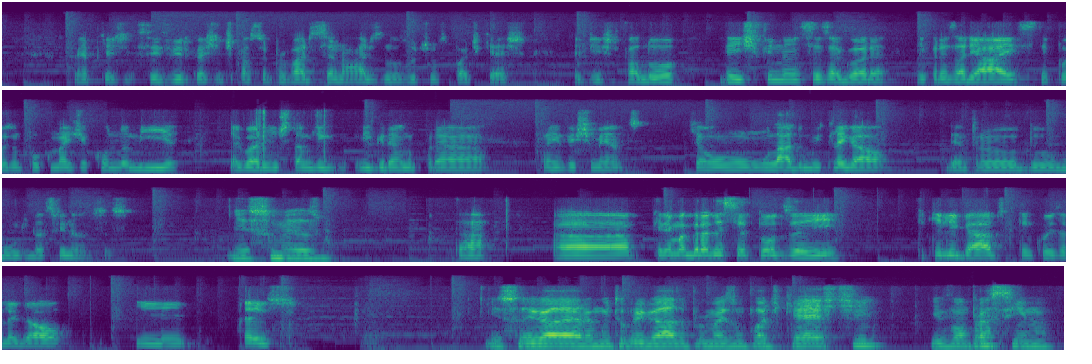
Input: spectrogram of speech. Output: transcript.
né? Porque gente, vocês viram que a gente passou por vários cenários nos últimos podcasts. A gente falou desde finanças agora empresariais, depois um pouco mais de economia, e agora a gente está migrando para investimentos, que é um, um lado muito legal dentro do mundo das finanças. Isso mesmo. Tá. Uh, queremos agradecer a todos aí. Fiquem ligados que tem coisa legal. E é isso. Isso aí, galera. Muito obrigado por mais um podcast. E vamos para cima.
